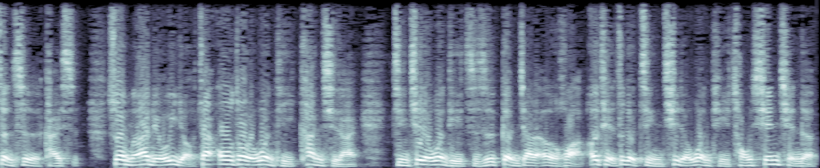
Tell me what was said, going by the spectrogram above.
正式的开始。所以我们要留意哦，在欧洲的问题看起来，景气的问题只是更加的恶化，而且这个景气的问题从先前的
